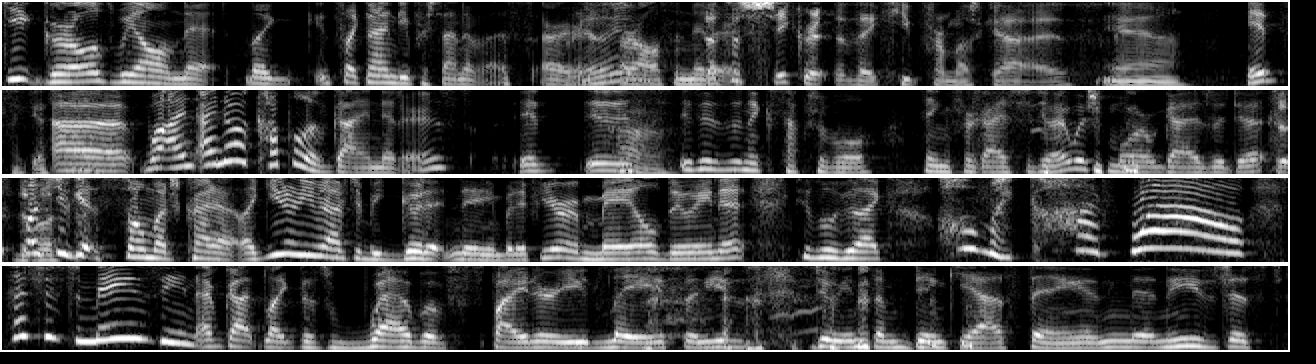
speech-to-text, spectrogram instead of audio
geek girls, we all knit. Like it's like ninety percent of us are Really? are also knitters. That's a secret that they keep from us guys. Yeah. it's I guess so. uh, well, I, I know a couple of guy knitters it it is it is an acceptable thing for guys to do. I wish more guys would do it. the Plus, you get so much credit. Like you don't even have to be good at knitting, but if you're a male doing it, people will be like, "Oh my god, wow, that's just amazing!" I've got like this web of spidery lace, and he's doing some dinky ass thing, and, and he's just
